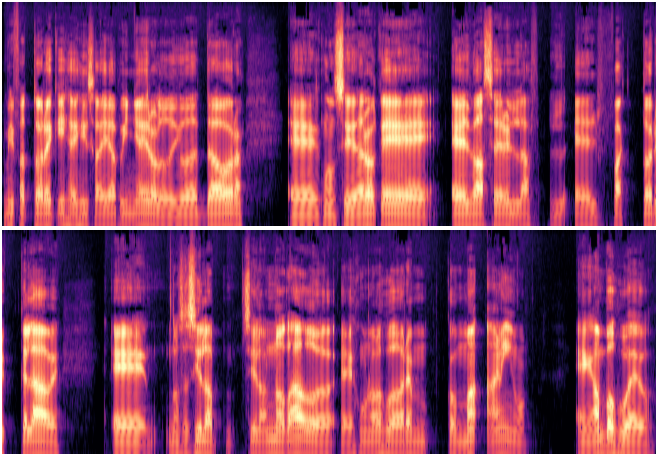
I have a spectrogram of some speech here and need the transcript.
Mi factor X es Isaías Piñeiro, lo digo desde ahora. Eh, considero que él va a ser el, el factor clave. Eh, no sé si lo, si lo han notado, es uno de los jugadores con más ánimo en ambos juegos.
